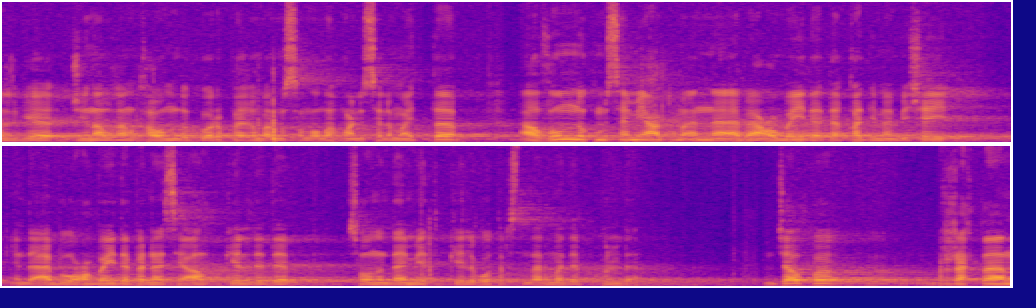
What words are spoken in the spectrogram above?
әлгі жиналған қауымды көріп пайғамбарымыз саллаллаху алейхи вассалам айтты енді әбу убайда бір нәрсе алып келді деп соны дәметіп келіп отырсыңдар ма деп күлді жалпы бір жақтан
